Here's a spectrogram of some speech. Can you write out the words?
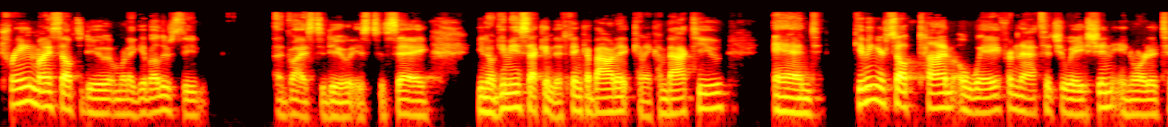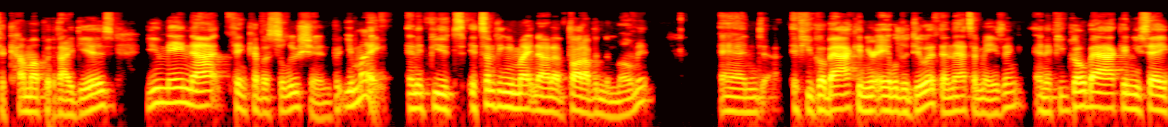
trained myself to do, and what I give others the advice to do, is to say, you know, give me a second to think about it. Can I come back to you? And giving yourself time away from that situation in order to come up with ideas you may not think of a solution but you might. And if you it's something you might not have thought of in the moment. And if you go back and you're able to do it then that's amazing. And if you go back and you say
